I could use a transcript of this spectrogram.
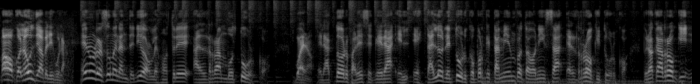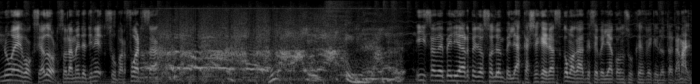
Vamos con la última película. En un resumen anterior les mostré al Rambo turco. Bueno, el actor parece que era el Stallone turco porque también protagoniza el Rocky turco. Pero acá Rocky no es boxeador, solamente tiene super fuerza. Y sabe pelear, pero solo en peleas callejeras, como acá que se pelea con su jefe que lo trata mal.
